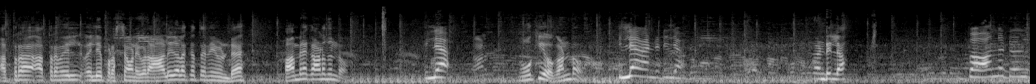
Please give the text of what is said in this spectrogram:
അത്ര അത്രമേൽ വലിയ പ്രശ്നമാണ്. ഇവിടെ ആളുകളൊക്കെ തന്നെയുണ്ട്. പാമ്പിനെ കാണുന്നുണ്ടോ? ഇല്ല. നോക്കിയോ? കണ്ടോ? ഇല്ല കണ്ടിട്ടില്ല. കണ്ടില്ല. ഇപ്പൊ വന്നിട്ടുള്ളൂ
